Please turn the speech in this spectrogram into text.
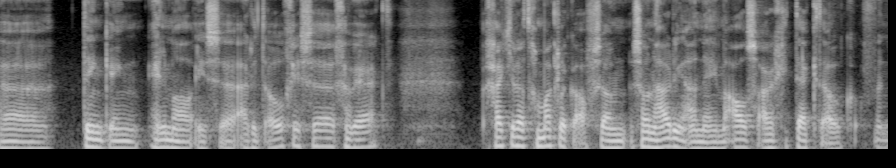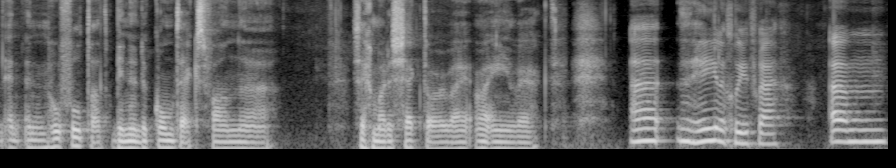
uh, thinking helemaal is, uh, uit het oog is gewerkt. Gaat je dat gemakkelijk af, zo'n zo'n houding aannemen als architect ook? Of, en, en hoe voelt dat binnen de context van zeg maar de sector waar, waarin je werkt? dat is een hele goede vraag. Um,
